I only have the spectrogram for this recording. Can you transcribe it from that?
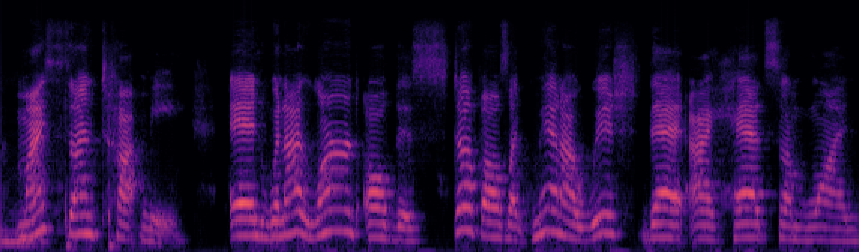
Mm-hmm. My son taught me. And when I learned all this stuff, I was like, man, I wish that I had someone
